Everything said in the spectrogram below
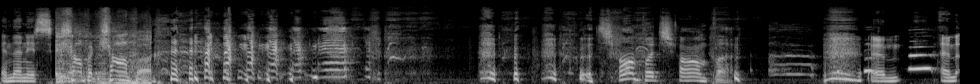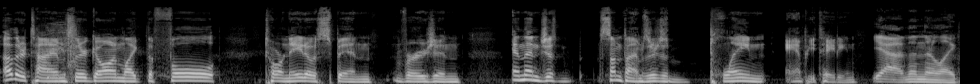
and then it's gonna- Chompa chompa. chompa chompa. and and other times they're going like the full tornado spin version and then just sometimes they're just plain amputating Yeah. And then they're like,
